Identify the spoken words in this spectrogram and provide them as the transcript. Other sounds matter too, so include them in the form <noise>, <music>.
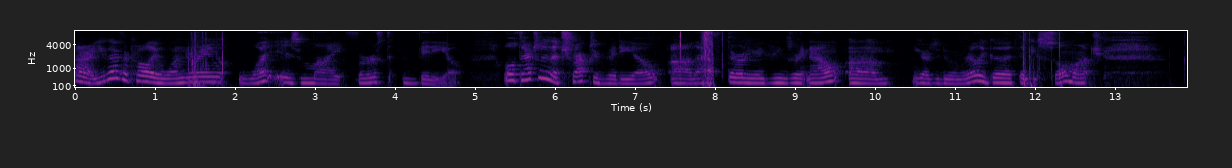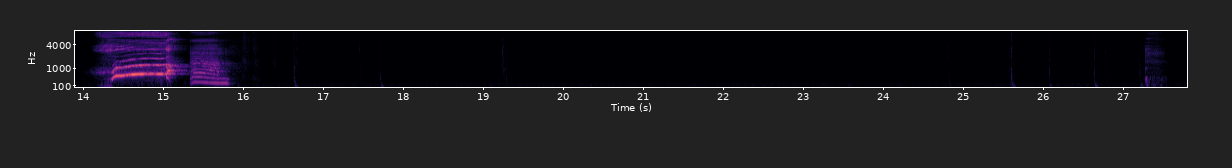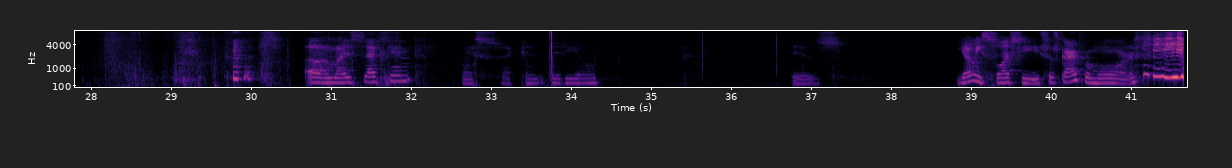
Alright, you guys are probably wondering what is my first video? Well, it's actually the tractor video uh, that has 38 views right now. Um, you guys are doing really good. Thank you so much. um, uh, my second, my second video is yummy slushy. Subscribe for more. <laughs>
